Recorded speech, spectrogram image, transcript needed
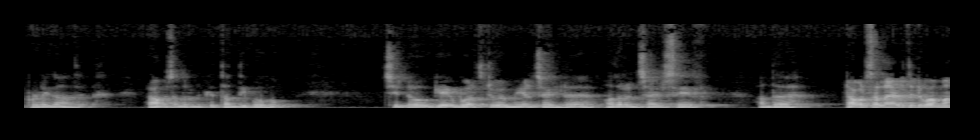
பிள்ளை தான் அது. ராமச்சந்திரனுக்கு தந்தி போகும். சின்ன gave birth to male child mother and child safe அந்த டவல்ஸ் எல்லாம் எடுத்துகிட்டு வாமா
